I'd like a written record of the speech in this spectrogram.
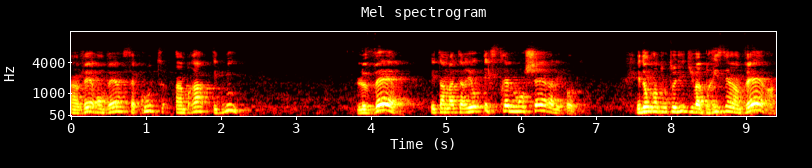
un verre en verre, ça coûte un bras et demi. Le verre est un matériau extrêmement cher à l'époque. Et donc, quand on te dit que tu vas briser un verre,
